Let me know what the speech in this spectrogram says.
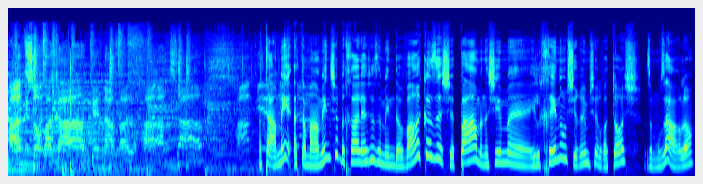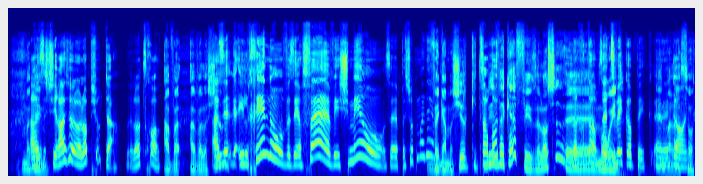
את צוחקה כנחל האכזב. אתה, אתה מאמין שבכלל יש איזה מין דבר כזה, שפעם אנשים אה, הלחינו שירים של רטוש? זה מוזר, לא? מדהים. הרי זו שירה שלו לא פשוטה, זה לא צחוק. אבל, אבל השיר... אז הלחינו, וזה יפה, והשמיעו, זה פשוט מדהים. וגם השיר קצבי תרבות- וכיפי, זה לא שזה טוב, זה מוריד. צביקה פיק, אין אה, מה גאון. לעשות.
